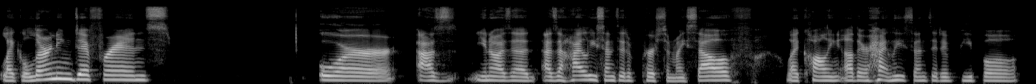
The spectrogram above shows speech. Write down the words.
like learning difference or as you know as a as a highly sensitive person myself like calling other highly sensitive people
